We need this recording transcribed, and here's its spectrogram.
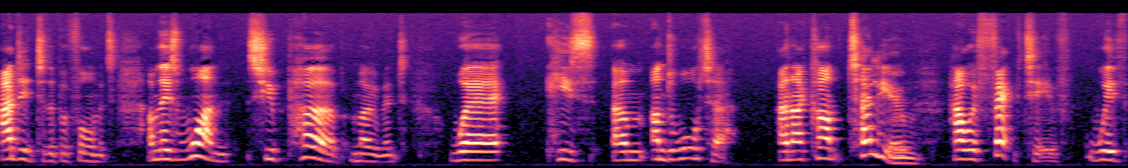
added to the performance. Um, there's one superb moment where he's um, underwater, and I can't tell you Mm. how effective with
